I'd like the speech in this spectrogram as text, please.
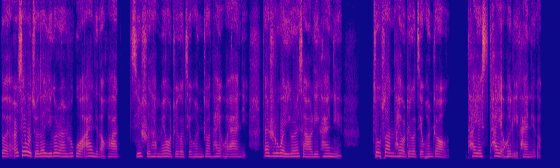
对，而且我觉得一个人如果爱你的话，即使他没有这个结婚证，他也会爱你。但是如果一个人想要离开你，就算他有这个结婚证，他也他也会离开你的。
